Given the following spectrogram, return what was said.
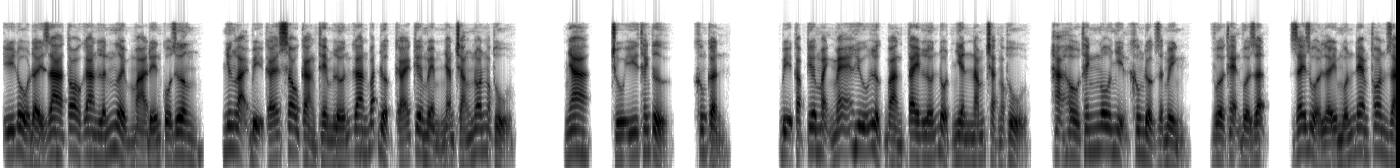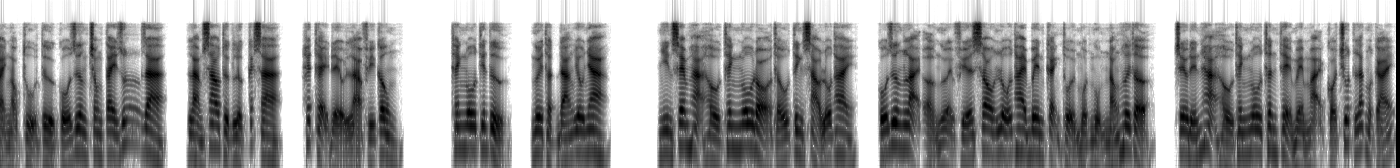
ý đồ đẩy ra to gan lấn người mà đến cố dương, nhưng lại bị cái sau càng thêm lớn gan bắt được cái kia mềm nhăn trắng non ngọc thủ. Nha, chú ý thanh tử, không cần. Bị cặp kia mạnh mẽ hữu lực bàn tay lớn đột nhiên nắm chặt ngọc thủ, hạ hầu thanh ngô nhịn không được giật mình, vừa thẹn vừa giận dây ruổi lấy muốn đem thon dài ngọc thủ từ cố dương trong tay rút ra, làm sao thực lực cách xa, hết thể đều là phí công thanh ngô tiên tử người thật đáng yêu nha. Nhìn xem hạ hầu thanh ngô đỏ thấu tinh xảo lỗ thai, cố dương lại ở người phía sau lỗ thai bên cạnh thổi một ngụm nóng hơi thở, trêu đến hạ hầu thanh ngô thân thể mềm mại có chút lắc một cái.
